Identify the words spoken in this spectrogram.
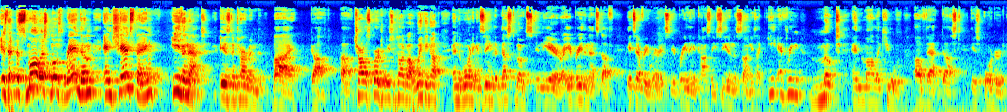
is that the smallest, most random and chance thing, even that, is determined by God. Uh, Charles Spurgeon used to talk about waking up in the morning and seeing the dust motes in the air, right? You're breathing that stuff. It's everywhere. It's, you're breathing it constantly. You see it in the sun. He's like, eat every mote and molecule of that dust is ordered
